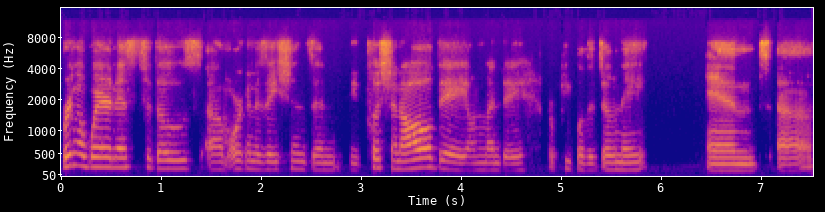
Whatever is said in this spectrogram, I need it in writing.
bring awareness to those um, organizations and be pushing all day on Monday for people to donate. And, uh,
